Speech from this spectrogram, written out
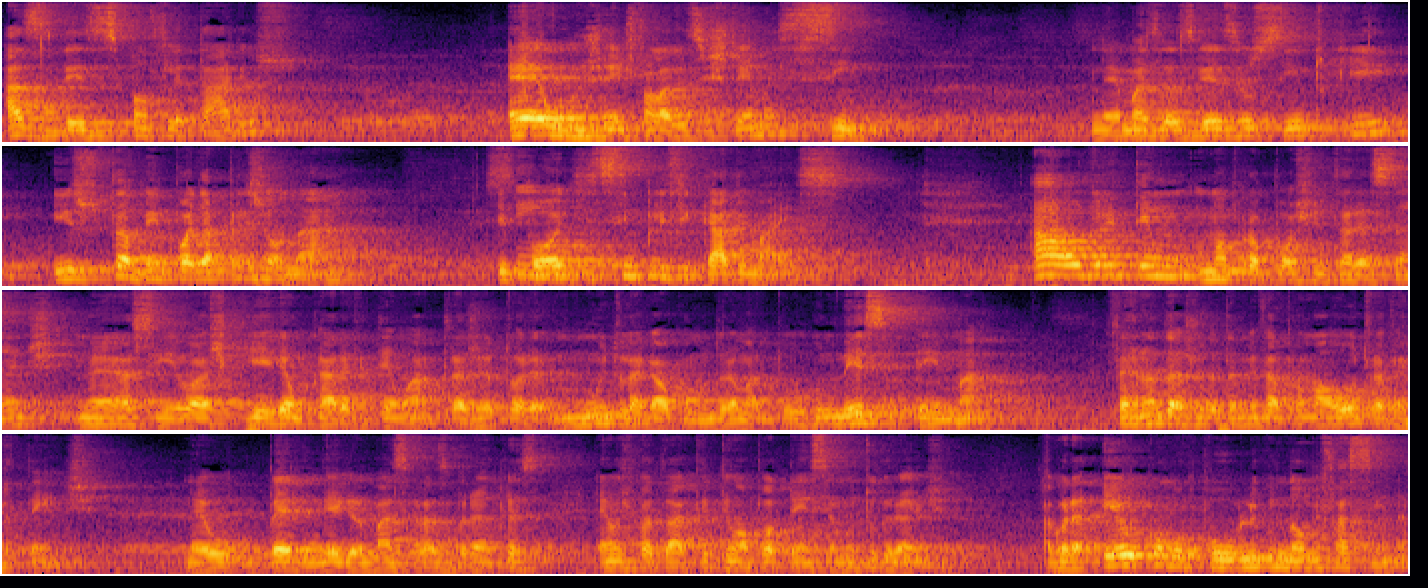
às vezes, panfletários. É urgente falar desses temas? Sim. Né? Mas às vezes eu sinto que isso também pode aprisionar e Sim. pode simplificar demais. A Audrey tem uma proposta interessante, né? Assim, eu acho que ele é um cara que tem uma trajetória muito legal como dramaturgo nesse tema. Fernanda Ajuda também vai para uma outra vertente, né? O Pele Negra, Máscaras Brancas é um espetáculo que tem uma potência muito grande. Agora, eu como público não me fascina.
